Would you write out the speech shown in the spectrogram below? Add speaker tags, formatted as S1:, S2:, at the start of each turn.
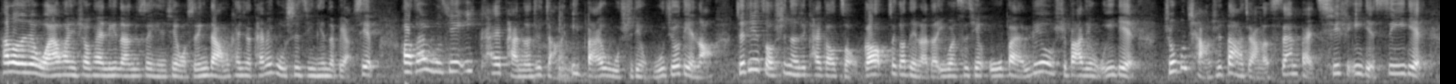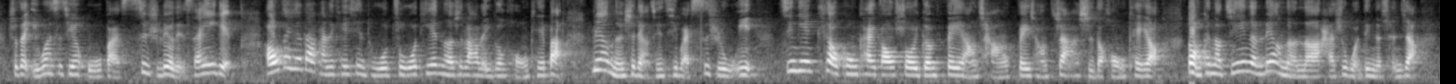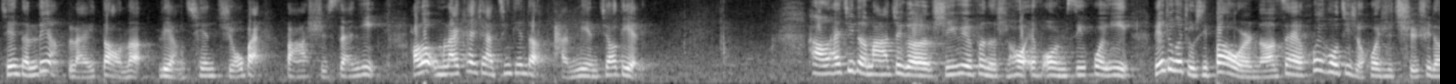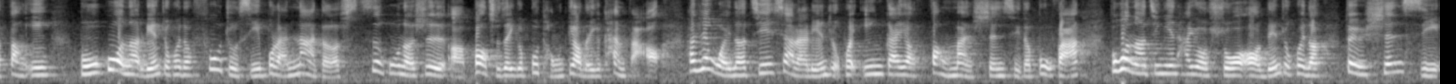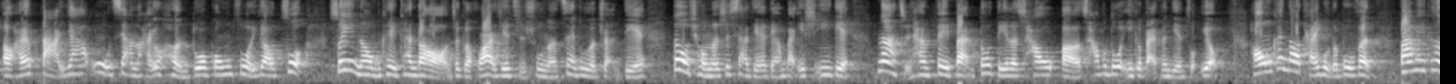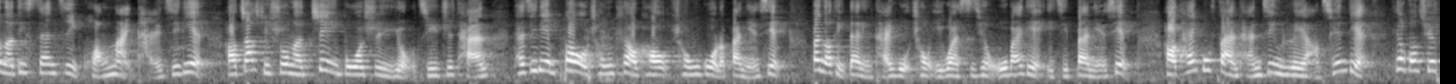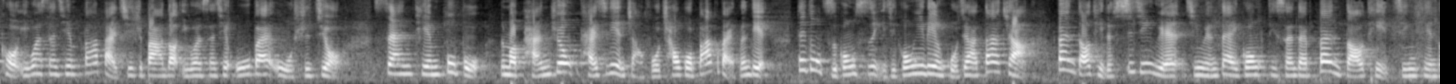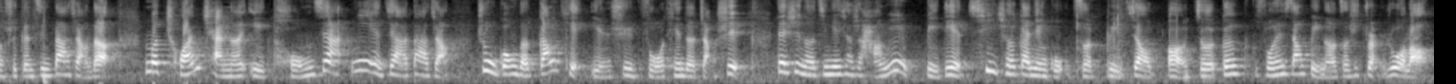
S1: Hello，大家午安，欢迎收看《琳达的最前线》，我是琳达。我们看一下台北股市今天的表现。好，台北股市今天一开盘呢，就涨了一百五十点五九点哦。整体走势呢是开高走高，最高点来到一万四千五百六十八点五一点，中场是大涨了三百七十一点四一点，收在一万四千五百四十六点三一点。好，我们看一下大盘的 K 线图，昨天呢是拉了一根红 K 棒，量能是两千七百四十五亿，今天跳空开高收一根非常长、非常扎实的红 K 哦。那我们看到今天的量能呢还是稳定的成长，今天的量来到。到了两千九百八十三亿。好了，我们来看一下今天的盘面焦点。好，还记得吗？这个十一月份的时候，FOMC 会议，联储会主席鲍尔呢在会后记者会是持续的放音。不过呢，联准会的副主席布兰纳德似乎呢是呃抱持着一个不同调的一个看法哦。他认为呢，接下来联准会应该要放慢升息的步伐。不过呢，今天他又说哦，联准会呢对于升息哦，还有打压物价呢，还有很多工作要做。所以呢，我们可以看到哦，这个华尔街指数呢再度的转跌，道琼呢是下跌了两百一十一点，纳指和费半都跌了超呃差不多一个百分点左右。好，我们看到台股的部分，巴菲特呢第三季狂买台积电。好，张琦说呢，这一波是有机之谈，台积电暴冲跳高，冲过了半年线，半导体带领台股冲一万四千五百点以及半年线。好，台股反弹近两千点，跳空缺口一万三千八百七十八到一万三千五百五十九，三天不补。那么盘中台积电涨幅超过八个百分点，带动子公司以及供应链股价大涨。半导体的吸金源、晶圆代工、第三代半导体今天都是跟进大涨的。那么船产呢，以铜价、镍价大涨助攻的钢铁延续昨天的涨势，但是呢，今天像是航运、笔电、汽车概念股则比较呃，则跟昨天相比呢，则是转弱了。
